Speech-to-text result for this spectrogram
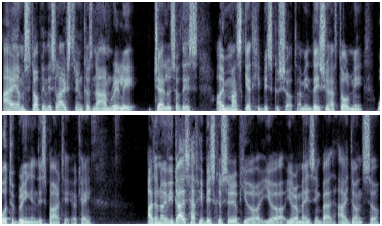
I am stopping this live stream because now I'm really jealous of this. I must get hibiscus shot. I mean, they should have told me what to bring in this party. Okay. I don't know if you guys have hibiscus syrup. You're you're you're amazing, but I don't. So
